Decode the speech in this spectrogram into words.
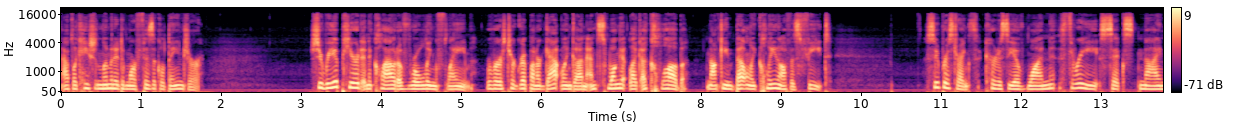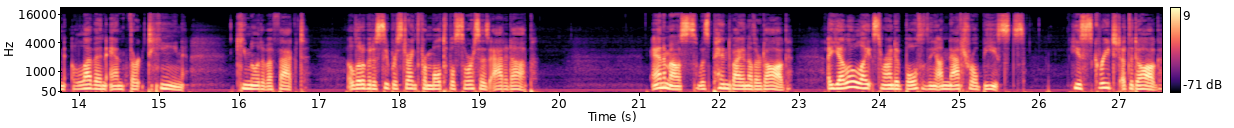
application limited to more physical danger. She reappeared in a cloud of rolling flame, reversed her grip on her Gatling gun, and swung it like a club, knocking Bentley clean off his feet. Super strength, courtesy of 1, 3, 6, 9, 11, and 13. Cumulative effect. A little bit of super strength from multiple sources added up. Animos was pinned by another dog. A yellow light surrounded both of the unnatural beasts. He screeched at the dog,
